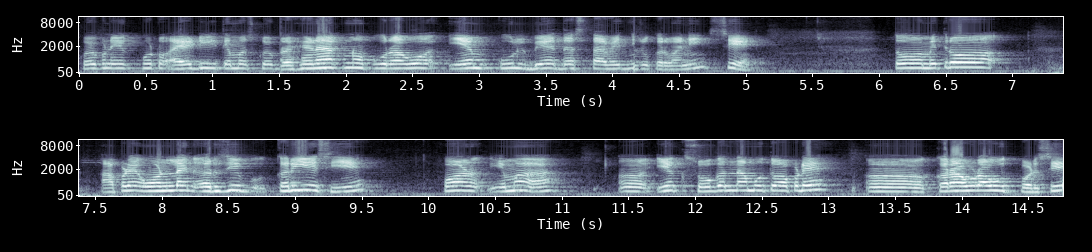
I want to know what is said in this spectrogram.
કોઈ પણ એક ફોટો આઈડી તેમજ કોઈ રહેણાંકનો પુરાવો એમ કુલ બે દસ્તાવેજ રજૂ કરવાની છે. તો મિત્રો, આપણે ઓનલાઈન અરજી કરીએ છીએ, પણ એમાં એક સોગંદનામું તો આપણે કરાવડાવવું જ પડશે.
